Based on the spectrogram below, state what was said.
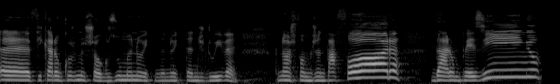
Uh, ficaram com os meus sogros uma noite, na noite de anos do Ivan, que nós fomos jantar fora, dar um pezinho,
